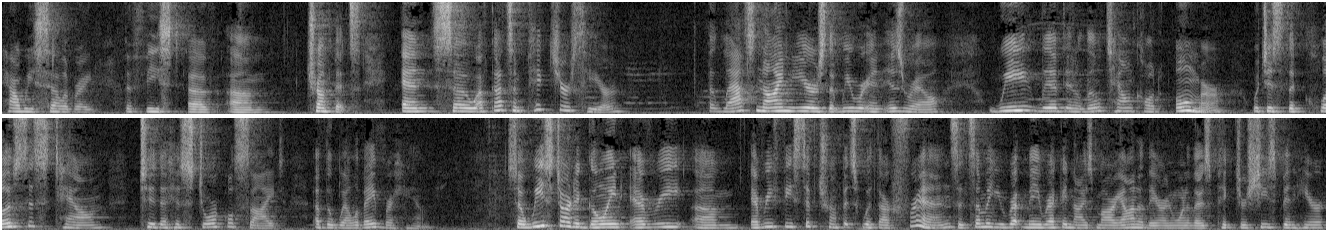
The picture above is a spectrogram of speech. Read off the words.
how we celebrate the Feast of um, Trumpets. And so I've got some pictures here. The last nine years that we were in Israel, we lived in a little town called Omer, which is the closest town to the historical site of the Well of Abraham. So we started going every um, every feast of trumpets with our friends, and some of you re- may recognize Mariana there in one of those pictures. She's been here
